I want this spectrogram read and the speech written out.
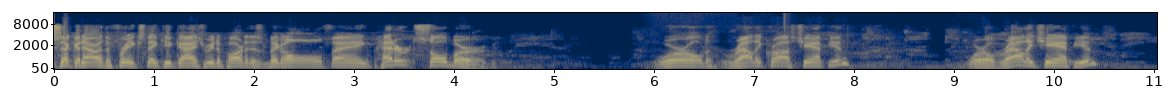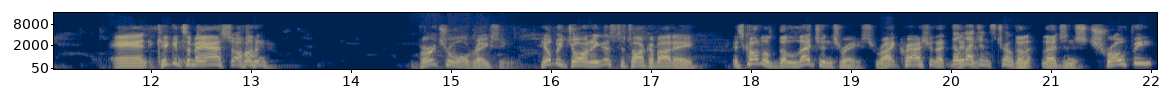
Second hour of the Freaks. Thank you guys. Read a part of this big old thing. Petter Solberg, World Rallycross champion, World Rally champion, and kicking some ass on virtual racing. He'll be joining us to talk about a. It's called the Legends Race, right, Crasher? That The Legends Trophy. The Legends Trophy.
